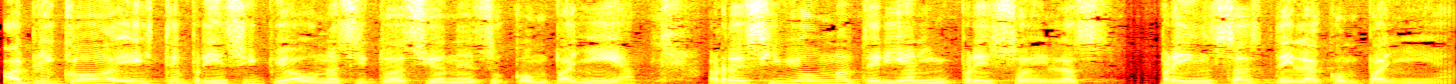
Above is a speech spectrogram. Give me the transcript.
Aplicó este principio a una situación en su compañía. Recibió un material impreso en las prensas de la compañía,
